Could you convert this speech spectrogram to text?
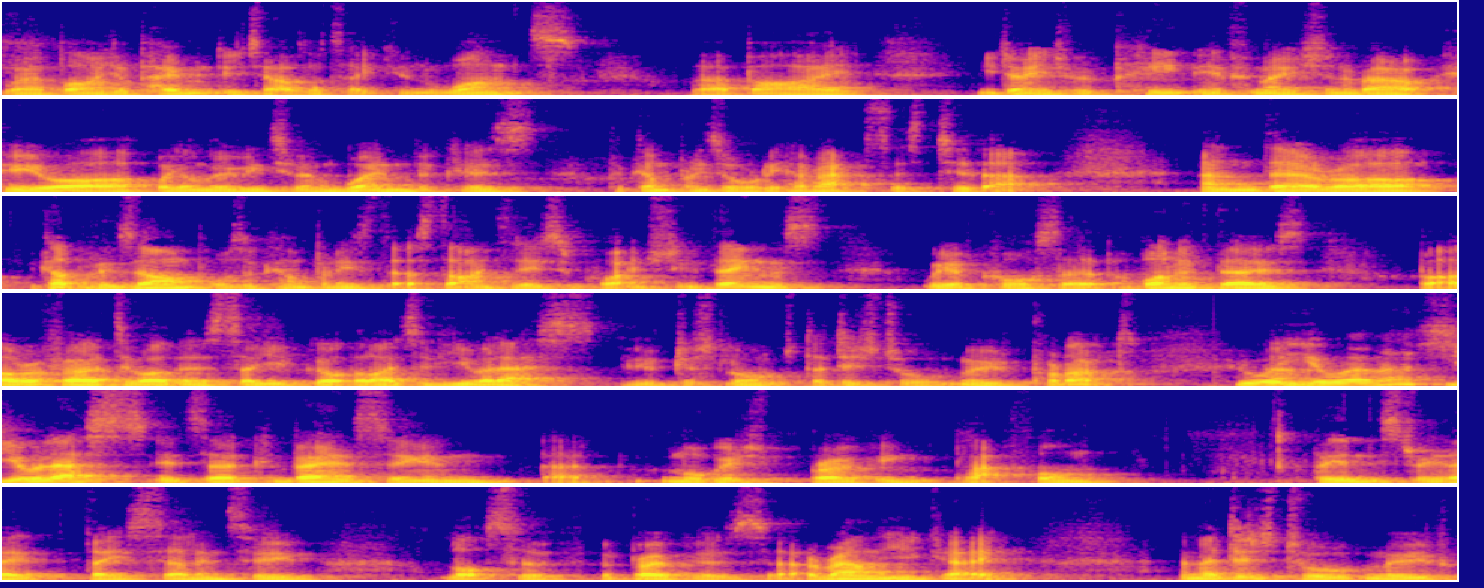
whereby your payment details are taken once, whereby you don't need to repeat the information about who you are, where you're moving to, and when, because the companies already have access to that. And there are a couple of examples of companies that are starting to do some quite interesting things. We, of course, are one of those, but I'll refer to others. So you've got the likes of ULS, who've just launched a digital move product. Who are Um, ULS? ULS, it's a conveyancing and uh, mortgage broking platform for the industry. They, they sell into lots of brokers around the UK. And the digital move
